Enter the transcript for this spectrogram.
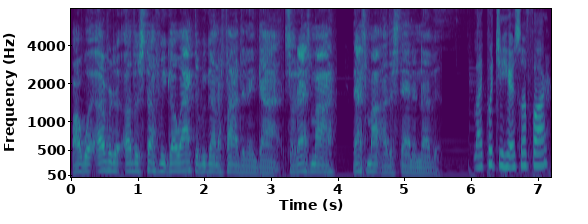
or whatever the other stuff we go after. We're gonna find it in God. So that's my that's my understanding of it. Like what you hear so far?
